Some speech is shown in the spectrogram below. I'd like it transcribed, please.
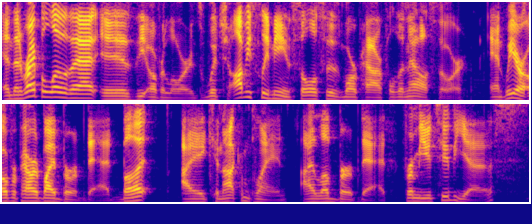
And then right below that is the overlords, which obviously means Stolas is more powerful than Alastor. And we are overpowered by Burb Dad, but I cannot complain. I love Burb Dad. From YouTube, yes.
